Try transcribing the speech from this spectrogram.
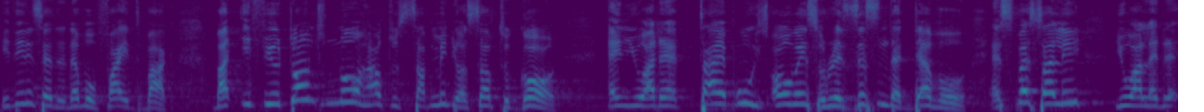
He didn't say the devil fight back. But if you don't know how to submit yourself to God, and you are the type who is always resisting the devil, especially you are like the,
